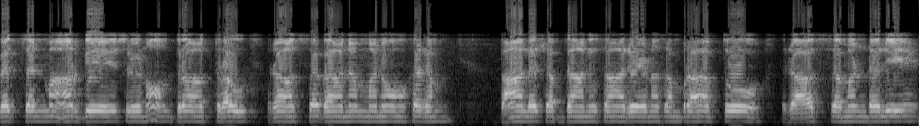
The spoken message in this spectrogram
गच्छन्मार्गे शृणोद्रात्रौ रासगानं मनोहरम् तालशब्दानुसारेण सम्प्राप्तो रासमण्डले।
